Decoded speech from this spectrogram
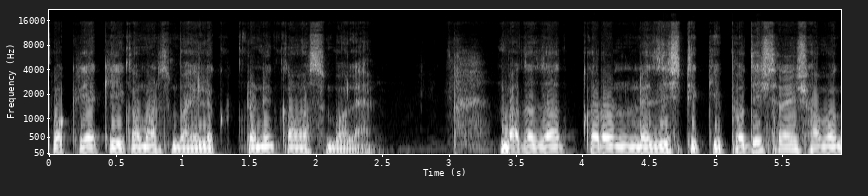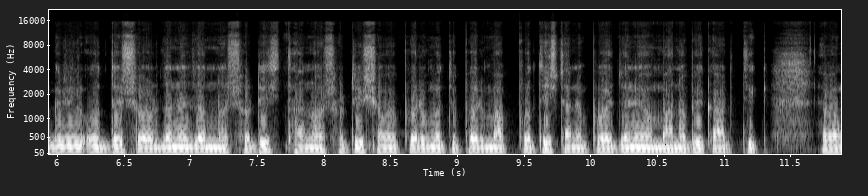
প্রক্রিয়াকে ই কমার্স বা ইলেকট্রনিক কমার্স বলে? বাজারজাতকরণ লজিস্টিক কি? প্রতিষ্ঠানের সামগ্রীর উদ্দেশ্য অর্জনের জন্য সঠিক স্থান ও সঠিক সময় পরিমতি পরিমাপ প্রতিষ্ঠানের প্রয়োজনীয় মানবিক, আর্থিক এবং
